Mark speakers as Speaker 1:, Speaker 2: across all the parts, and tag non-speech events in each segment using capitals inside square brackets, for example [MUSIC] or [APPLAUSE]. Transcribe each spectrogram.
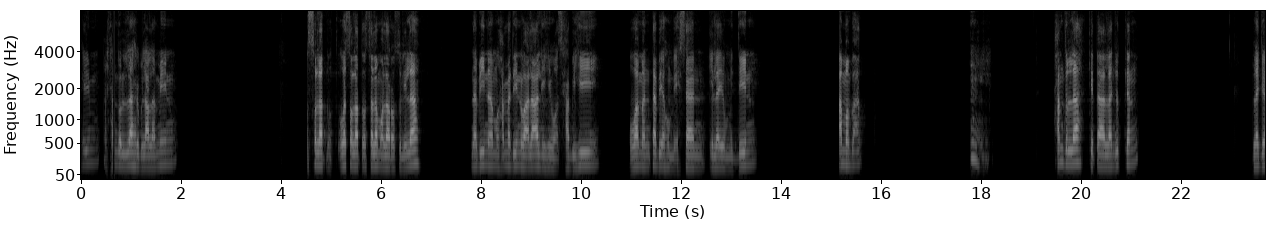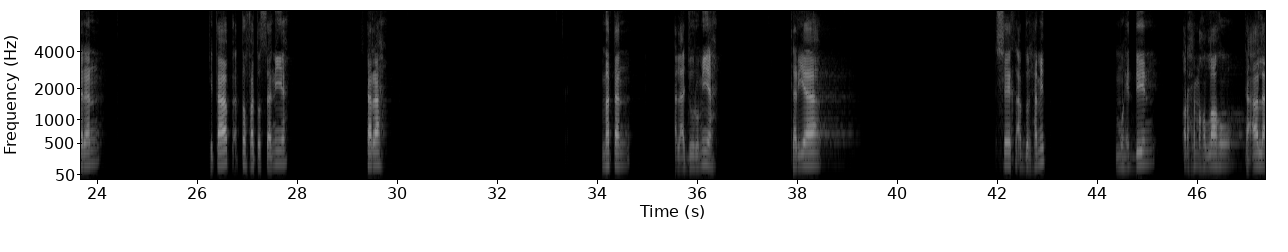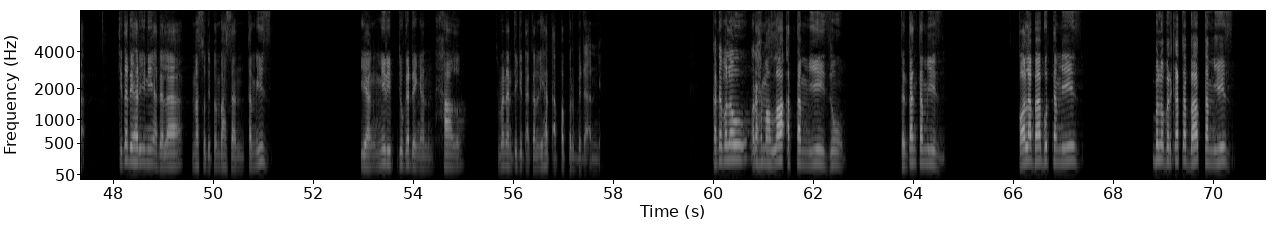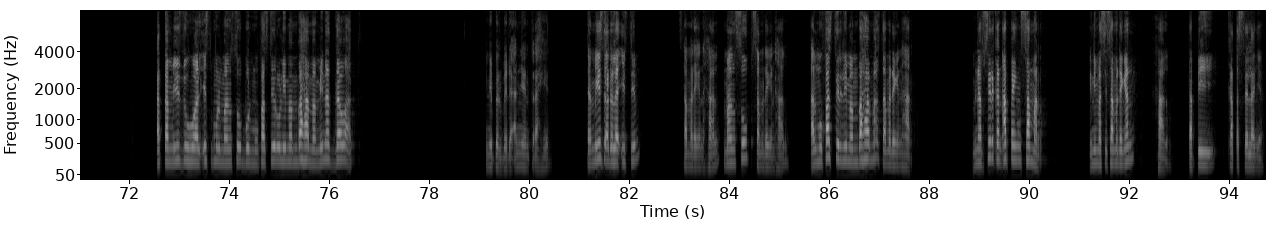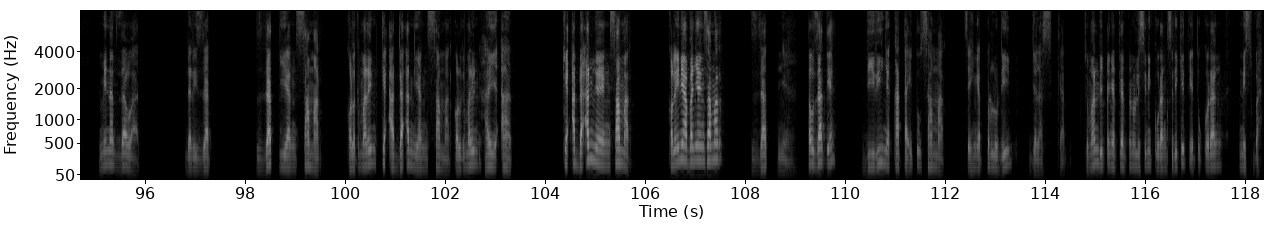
Speaker 1: Bismillahirrahmanirrahim. Alhamdulillahirrahmanirrahim. Wassalatu wassalatu wassalamu ala rasulillah. Nabina Muhammadin wa ala alihi wa ashabihi. Wa man tabi'ahum bi ihsan ila yaumiddin. Amma ba'd. [CLEARS THROAT] Alhamdulillah kita lanjutkan pelajaran kitab Tuhfatus Saniyah syarah Matan Al-Ajurumiyah karya Syekh Abdul Hamid Muhyiddin rahimahullahu taala. Kita di hari ini adalah masuk di pembahasan tamiz yang mirip juga dengan hal cuma nanti kita akan lihat apa perbedaannya. Kata beliau rahimahullah at-tamyizu tentang tamyiz. Qala babut tamyiz. Beliau berkata bab tamyiz. At-tamyizu huwal ismul mansubul mufassiru liman bahama minad dawat. Ini perbedaannya yang terakhir. Tamyiz adalah isim sama dengan hal. Mansub sama dengan hal. Al-mufassir liman bahama sama dengan hal menafsirkan apa yang samar. Ini masih sama dengan hal. Tapi kata setelahnya, minat zawat. Dari zat. Zat yang samar. Kalau kemarin keadaan yang samar. Kalau kemarin hayat. Keadaannya yang samar. Kalau ini apanya yang samar? Zatnya. Tahu zat ya? Dirinya kata itu samar. Sehingga perlu dijelaskan. Cuman di pengertian penulis ini kurang sedikit yaitu kurang nisbah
